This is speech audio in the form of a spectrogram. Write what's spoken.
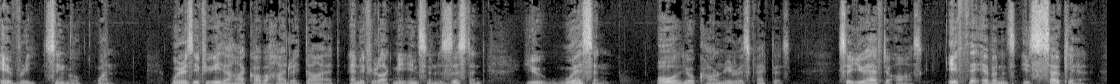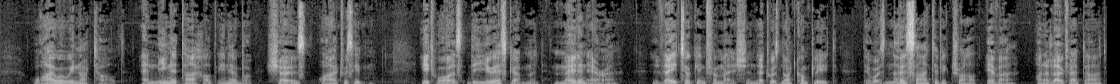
every single one. Whereas if you eat a high carbohydrate diet, and if you're like me, insulin resistant, you worsen all your coronary risk factors. So you have to ask, if the evidence is so clear, why were we not told? And Nina Teicholz in her book shows why it was hidden. It was the US government made an error. They took information that was not complete. There was no scientific trial ever on a low fat diet.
